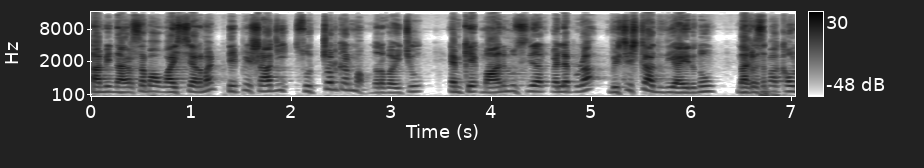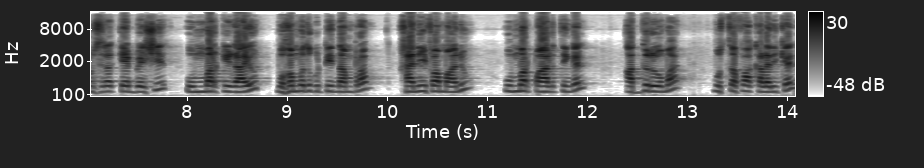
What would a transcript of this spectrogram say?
പട്ടാമ്പി നഗരസഭ vice chairman T P Shaji switch on നിർവഹിച്ചു. എം കെ മാനുമുസ്ലിയാർ വെല്ലപ്പുഴ വിശിഷ്ടാതിഥിയായിരുന്നു. നഗരസഭാ കൗൺസിലർ കെ ബഷീർ ഉമ്മർ കിഴായൂർ മുഹമ്മദ് കുട്ടി നമ്പ്രം ഹനീഫ മാനു ഉമ്മർ പാലത്തിങ്കൽ അബ്ദുറഹ്മാൻ മുസ്തഫ കളരിക്കൽ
